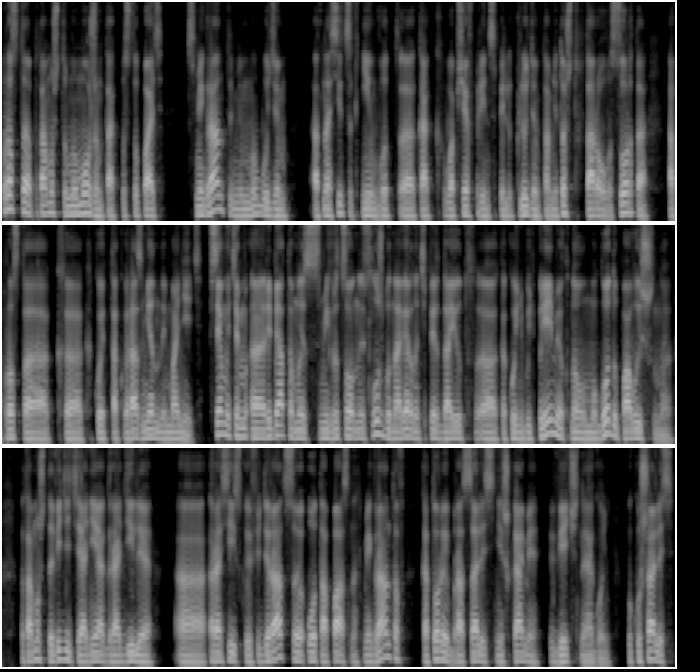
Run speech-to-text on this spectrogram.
Просто потому, что мы можем так поступать с мигрантами, мы будем относиться к ним вот э, как вообще, в принципе, к людям там не то что второго сорта, а просто к какой-то такой разменной монете. Всем этим э, ребятам из миграционной службы, наверное, теперь дают э, какую-нибудь премию к Новому году повышенную, потому что, видите, они оградили Российскую Федерацию от опасных мигрантов, которые бросались снежками в вечный огонь, покушались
